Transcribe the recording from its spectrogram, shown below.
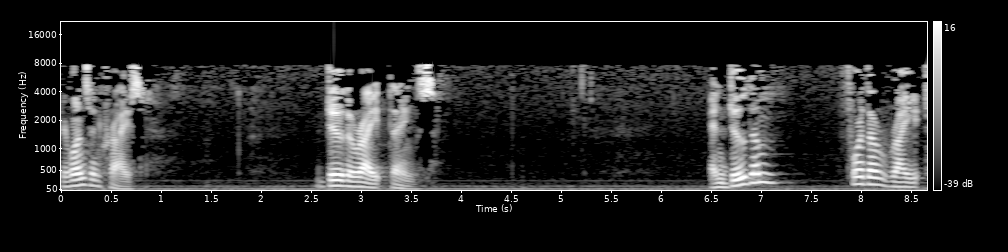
Dear ones in Christ, do the right things. And do them for the right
